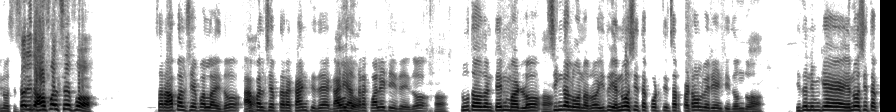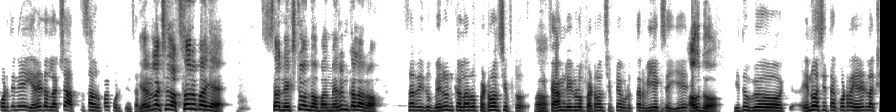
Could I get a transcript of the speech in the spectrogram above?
ಎನ್ ಒ ಸಿ ಸರ್ ಇದು half all safe sir apple shape ಅಲ್ಲ ಇದು. ಆಪಲ್ ಶೇಪ್ ತರ ಕಾಣ್ತಿದೆ. ಗಾಡಿ ಆ ತರ ಕ್ವಾಲಿಟಿ ಇದೆ ಇದು. Two thousand ten model single owner ಇದು ಎನ್ ಒ ಸಿ ತಕ್ಕೊಡ್ತೀನಿ ಸರ್ ಪೆಟ್ರೋಲ್ ವೇರಿಯಂಟ್ ಇದೊಂದು. ಇದು ನಿಮ್ಗೆ ಎನ್ ಒ ಸಿ ತಕ್ಕೊಡ್ತೀನಿ ಎರಡು ಲಕ್ಷ ಹತ್ತು ಸಾವಿರ ರೂಪಾಯಿ ಕೊಡ್ತೀನಿ ಸರ್ ಎರಡ್ ಲಕ್ಷದ ಹತ್ತು ಸಾವಿರ ರೂಪಾಯಿಗೆ? ಸರ್ ನೆಕ್ಸ್ಟ್ ಒಂದು ಮೆರೂನ್ ಕಲರ್ ಸರ್ ಇದು ಮೆರೂನ್ ಕಲರ್ ಪೆಟ್ರೋಲ್ ಶಿಫ್ಟ್ ಈ. ಫ್ಯಾಮಿಲಿಗಳು ಪೆಟ್ರೋಲ್ ಶಿಫ್ಟೇ ಹುಡುಕ್ತಾರೆ ವಿ ಎಕ್ಸ್ ಐ ಹೌದು. ಇದು ಎನ್ ಒ ಸಿ ತಕ್ಕೊಟ್ರೆ ಎರಡು ಲಕ್ಷ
